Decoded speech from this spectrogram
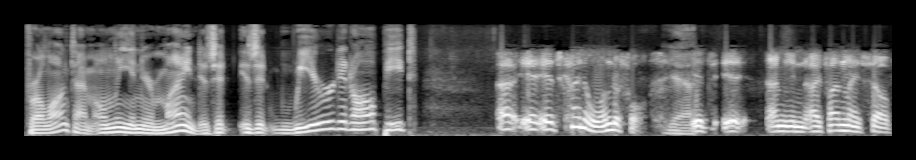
for a long time only in your mind is it is it weird at all pete Uh, it, it's kind of wonderful. Yeah. It's. It, I mean, I find myself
